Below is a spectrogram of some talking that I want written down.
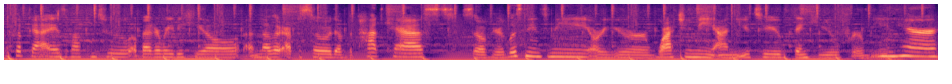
What's up, guys? Welcome to A Better Way to Heal, another episode of the podcast. So, if you're listening to me or you're watching me on YouTube, thank you for being here.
